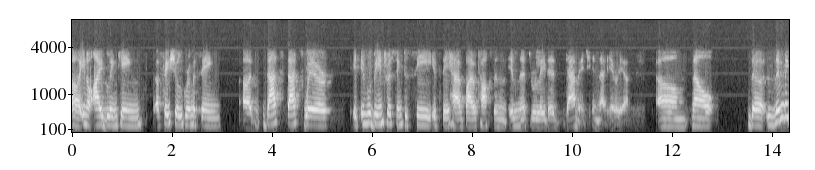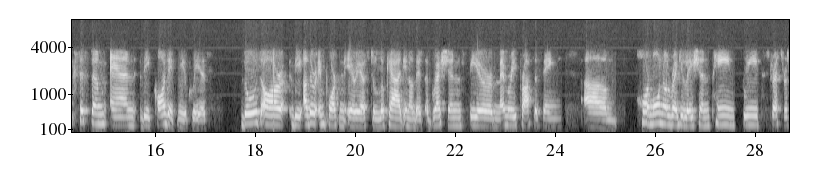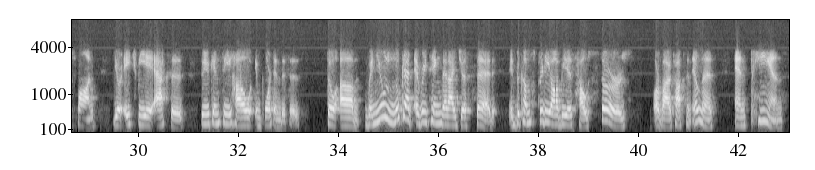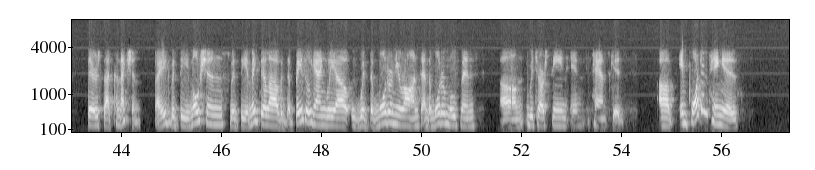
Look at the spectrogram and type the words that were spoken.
uh, you know, eye blinking, uh, facial grimacing, uh, that's that's where it, it, would be interesting to see if they have biotoxin illness related damage in that area. Um, now, the limbic system and the caudate nucleus those are the other important areas to look at. You know, there's aggression, fear, memory processing, um, hormonal regulation, pain, sleep, stress response, your HPA axis. So you can see how important this is. So um, when you look at everything that I just said, it becomes pretty obvious how CIRS or biotoxin illness and PANS, there's that connection right? With the emotions, with the amygdala, with the basal ganglia, with the motor neurons and the motor movements, um, which are seen in PANS kids. Um, important thing is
